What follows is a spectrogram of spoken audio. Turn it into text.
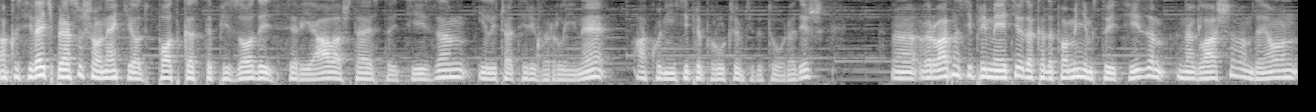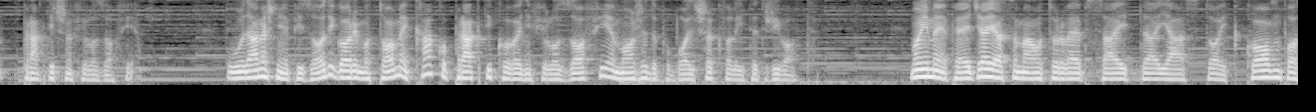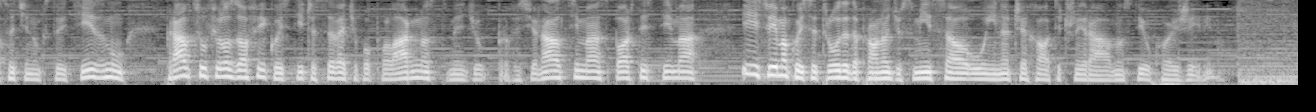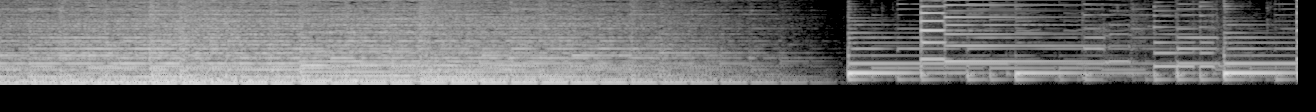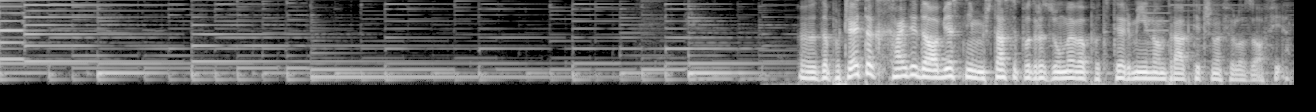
Ako si već preslušao neke od podcast epizode iz serijala Šta je stoicizam ili Četiri vrline, ako nisi preporučujem ti da to uradiš, Uh, verovatno si primetio da kada pominjem stoicizam, naglašavam da je on praktična filozofija. U današnjoj epizodi govorimo o tome kako praktikovanje filozofije može da poboljša kvalitet života. Moje ime je Peđa, ja sam autor web sajta jastoik.com posvećenog stoicizmu, pravcu u filozofiji koji stiče sve veću popularnost među profesionalcima, sportistima i svima koji se trude da pronađu smisao u inače haotičnoj realnosti u kojoj živimo. Za početak, hajde da objasnim šta se podrazumeva pod terminom praktična filozofija.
